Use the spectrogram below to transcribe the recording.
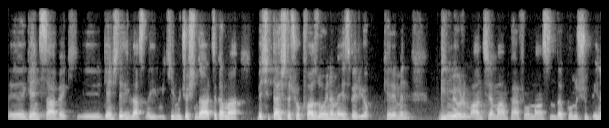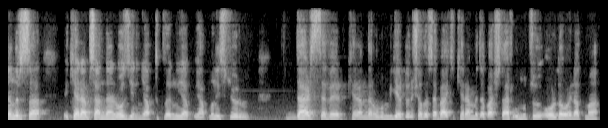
E, genç Sabek, e, genç de değil aslında 22-23 yaşında artık ama Beşiktaş'ta çok fazla oynama ezberi yok Kerem'in. Bilmiyorum antrenman performansında konuşup inanırsa e, Kerem senden Rozier'in yaptıklarını yap, yapmanı istiyorum derse ve Kerem'den olumlu bir geri dönüş alırsa belki Kerem'le de başlar. Umut'u orada oynatma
